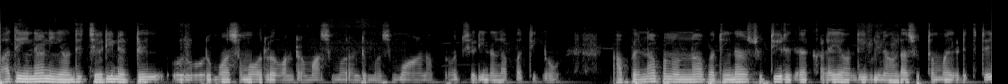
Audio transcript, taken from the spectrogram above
பார்த்தீங்கன்னா நீங்கள் வந்து செடி நட்டு ஒரு ஒரு மாதமோ இல்லை ஒன்றரை மாதமோ ரெண்டு மாதமோ ஆன அப்புறம் செடி நல்லா பற்றிக்கும் அப்போ என்ன பண்ணணும்னா பார்த்தீங்கன்னா சுற்றி இருக்கிற களையை வந்து இப்படி நல்லா சுத்தமாக எடுத்துட்டு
